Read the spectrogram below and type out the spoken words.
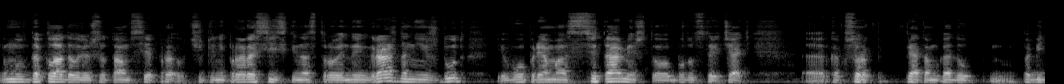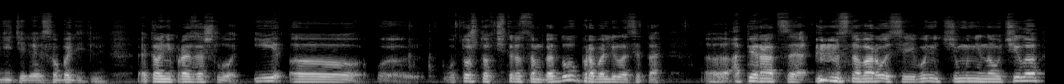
Ему докладывали, что там все про, чуть ли не пророссийски настроенные граждане ждут его прямо с цветами, что будут встречать э, как в 1945 году победители освободители. Этого не произошло. И э, э, то, что в 2014 году провалилась эта Э, операция с Новороссией его ничему не научила,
